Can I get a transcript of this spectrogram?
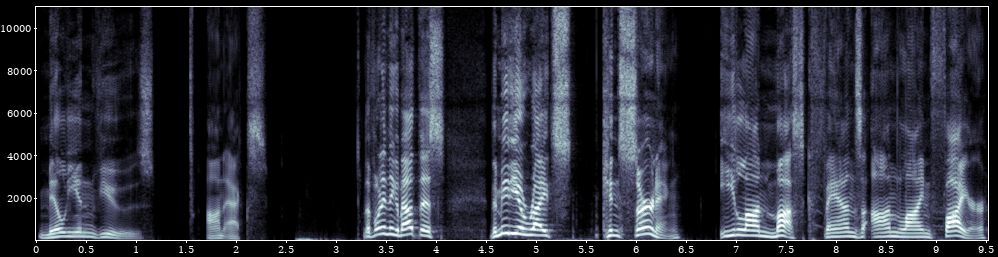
million views on X. The funny thing about this, the media writes concerning Elon Musk fans online fire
